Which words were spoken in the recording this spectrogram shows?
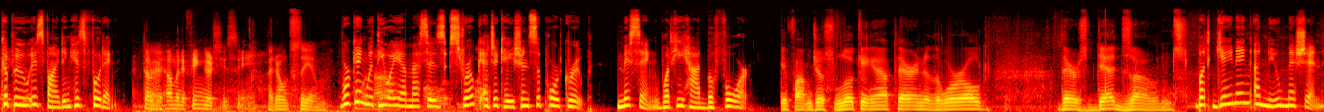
Capu is finding his footing. Tell me how many fingers you see. I don't see them. Working with UAMS's Stroke Education Support Group, missing what he had before. If I'm just looking out there into the world, there's dead zones. But gaining a new mission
